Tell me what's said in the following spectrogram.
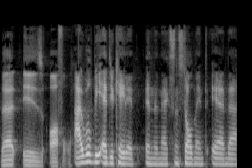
That is awful. I will be educated in the next installment, and uh,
